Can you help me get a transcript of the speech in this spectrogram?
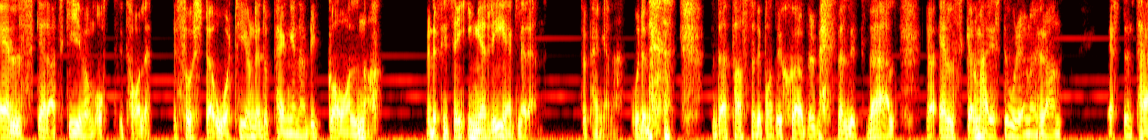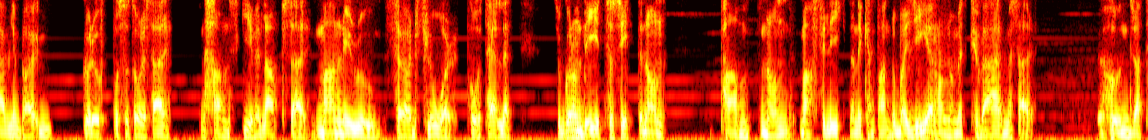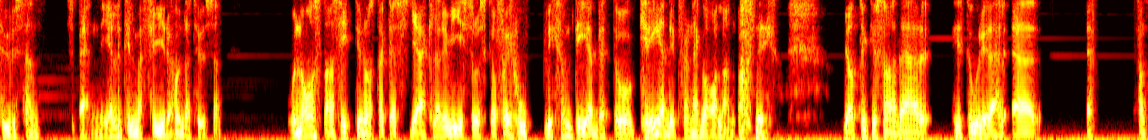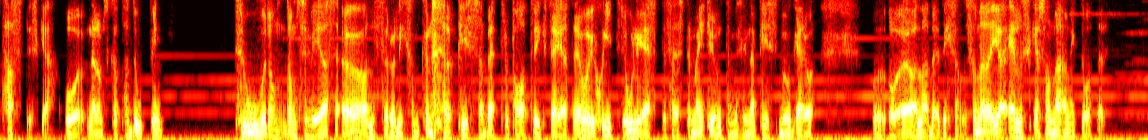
älskar att skriva om 80-talet. Det första årtiondet då pengarna blir galna. Men det finns inga regler än för pengarna. Och det där, det där passade Patrik Sjöberg väldigt väl. Jag älskar de här historierna, hur han efter en tävling bara går upp och så står det så här, en handskriven lapp, så här, money room, third floor på hotellet. Så går de dit, så sitter någon pamp, någon maffiliknande kampanj, och bara ger honom ett kuvert med så här 100 000 spänn i, eller till och med 400 000. Och någonstans sitter ju någon stackars jäkla revisor och ska få ihop liksom debet och kredit för den här galan. Liksom, jag tycker sådana där historier är, fantastiska. Och när de ska ta dopingprov och de, de serveras öl för att liksom kunna pissa bättre. Patrik säger att det var ju skitroliga efterfester. Man gick runt med sina pissmuggar och, och, och ölade. Liksom. Så där, jag älskar sådana anekdoter.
